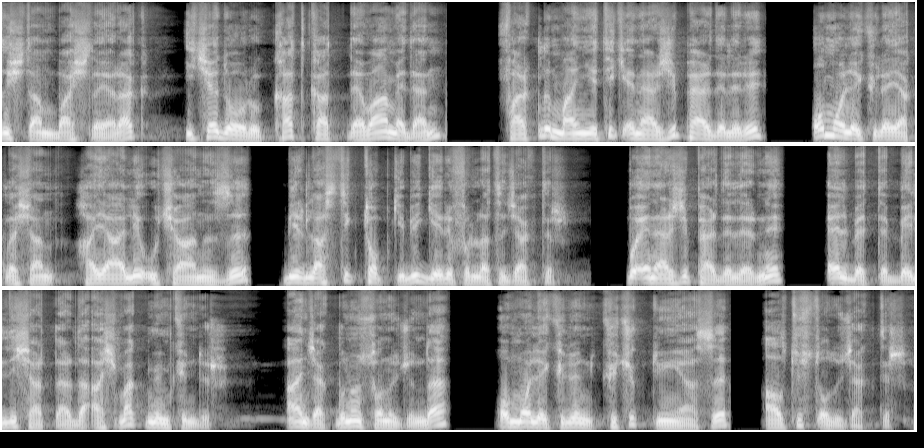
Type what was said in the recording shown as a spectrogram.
dıştan başlayarak içe doğru kat kat devam eden farklı manyetik enerji perdeleri o moleküle yaklaşan hayali uçağınızı bir lastik top gibi geri fırlatacaktır. Bu enerji perdelerini elbette belli şartlarda aşmak mümkündür. Ancak bunun sonucunda o molekülün küçük dünyası alt üst olacaktır.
